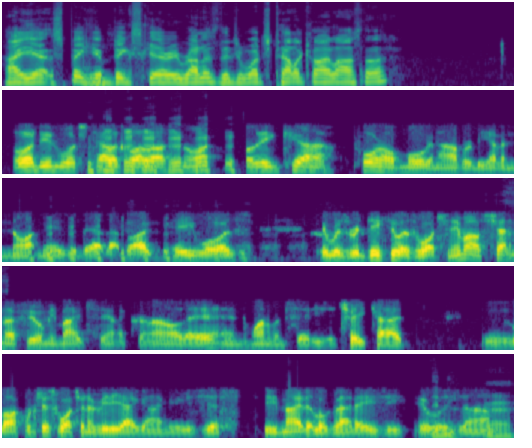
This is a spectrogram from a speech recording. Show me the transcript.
Hey, uh, speaking of big scary runners, did you watch Talakai last night? Oh, I did watch Talakai last night. I think uh, poor old Morgan Harper would be having nightmares about that bloke. He was, it was ridiculous watching him. I was chatting to a few of my mates down at Cronulla there, and one of them said he's a cheat code. He was like we're just watching a video game. He was just he made it look that easy. It was um,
